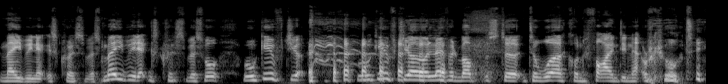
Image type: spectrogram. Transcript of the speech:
Maybe next Christmas, maybe next Christmas we'll we'll give Joe we'll give Joe eleven months to to work on finding that recording.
